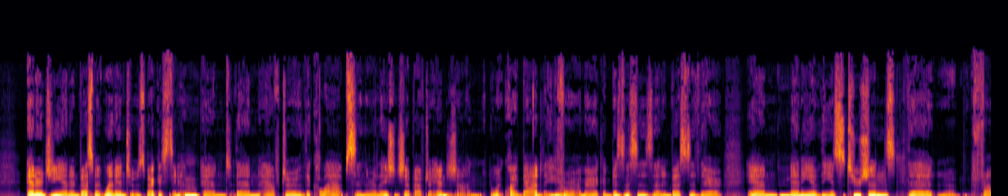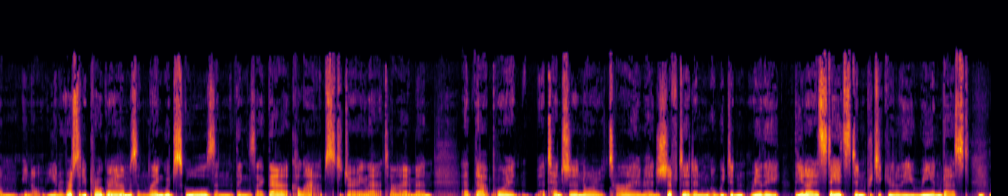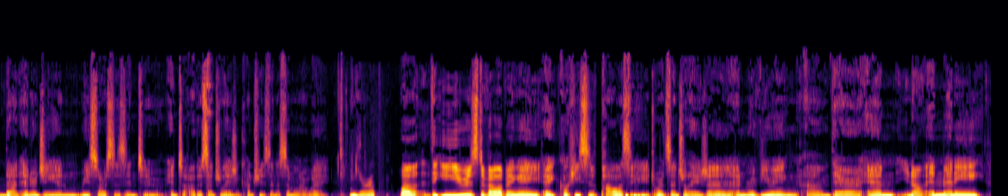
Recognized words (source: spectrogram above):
energy and investment went into Uzbekistan. And then after the collapse in the relationship after Andijan, it went quite badly Yeah. for American businesses that invested there. And many of the institutions that uh, from, you know, university programs and language schools and things like that collapsed during that time. And at that point, attention or time had shifted, and we didn't really, the United States didn't particularly reinvest mm-hmm. that energy and resources into into other Central mm-hmm. Asian countries in a similar way. And Europe? Well, the EU is developing a, a cohesive policy mm-hmm. towards Central Asia and, and reviewing um, there. And, you know, in many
